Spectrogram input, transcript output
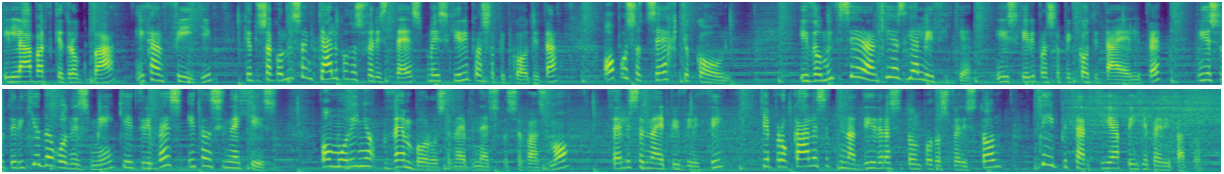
Οι Λάμπαρτ και Ντρογκμπά είχαν φύγει και τους ακολούθησαν και άλλοι ποδοσφαιριστές με ισχυρή προσωπικότητα όπως ο Τσέχ και ο Κόουλ. Η δομή της ιεραρχίας διαλύθηκε. Η ισχυρή προσωπικότητα έλειπε, οι εσωτερικοί ανταγωνισμοί και οι τριβές ήταν συνεχείς. Ο Μουρίνιο δεν μπορούσε να εμπνεύσει το σεβασμό, θέλησε να επιβληθεί και προκάλεσε την αντίδραση των ποδοσφαιριστών και η πειθαρχία πήγε περίπατο.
